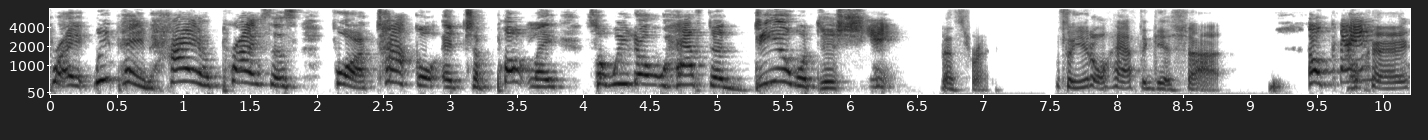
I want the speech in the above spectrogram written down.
pray we paid higher prices for a taco at Chipotle so we don't have to deal with this shit. That's right. So you don't have to get shot. Okay? Okay,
